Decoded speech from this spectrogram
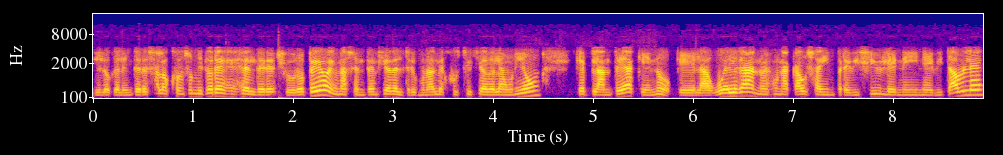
Y lo que le interesa a los consumidores es el derecho europeo. Hay una sentencia del Tribunal de Justicia de la Unión que plantea que no, que la huelga no es una causa imprevisible ni inevitable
